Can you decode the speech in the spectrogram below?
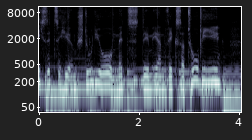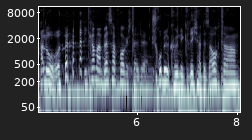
Ich sitze hier im Studio mit dem Ehrenwichser Tobi. Hallo. Wie kann man besser vorgestellt werden? Schrubbelkönig Richard ist auch da.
